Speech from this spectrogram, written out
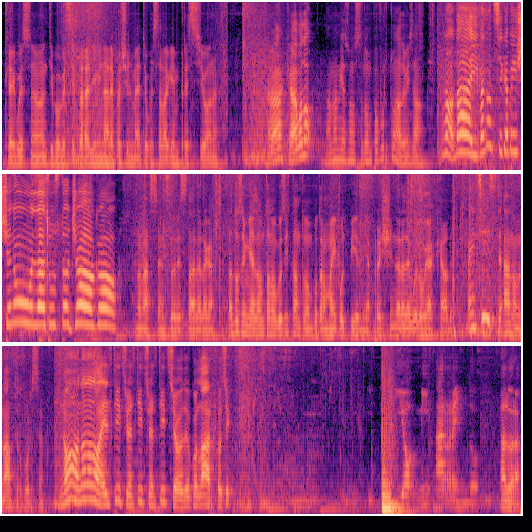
Ok, questo è un tipo che si farà eliminare facilmente, ho questa vaga impressione. Ah, cavolo. Mamma mia, sono stato un po' fortunato, mi sa. No, dai, ma non si capisce nulla su sto gioco. Non ha senso restare, raga. Tanto se mi allontano così tanto non potrà mai colpirmi, a prescindere da quello che accade. Ma insiste. Ah, no, un altro forse. No, no, no, no, è il tizio, è il tizio, è il tizio con l'arco, sì. Io mi arrendo. Allora,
